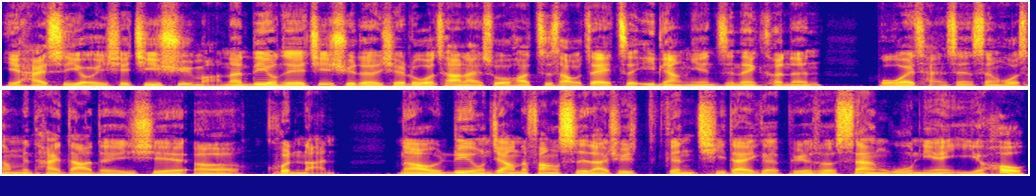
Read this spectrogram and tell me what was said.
也还是有一些积蓄嘛。那利用这些积蓄的一些落差来说的话，至少在这一两年之内，可能不会产生生活上面太大的一些呃困难。那我利用这样的方式来去更期待一个，比如说三五年以后，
